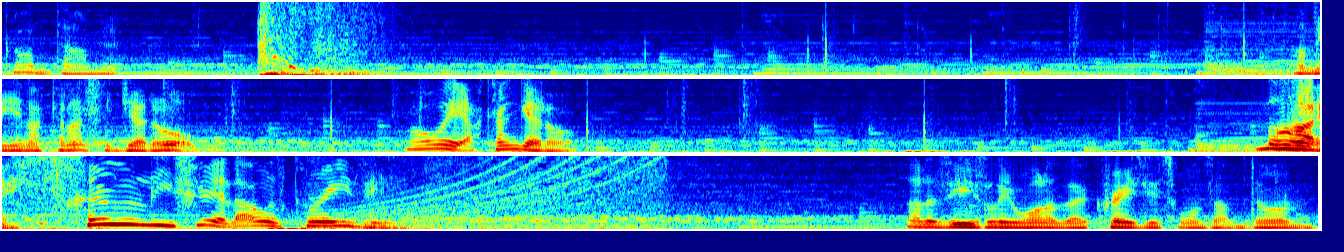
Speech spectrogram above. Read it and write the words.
God damn it. I mean, I can actually get up. Oh wait, I can get up. Nice! Holy shit, that was crazy. That is easily one of the craziest ones I've done.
